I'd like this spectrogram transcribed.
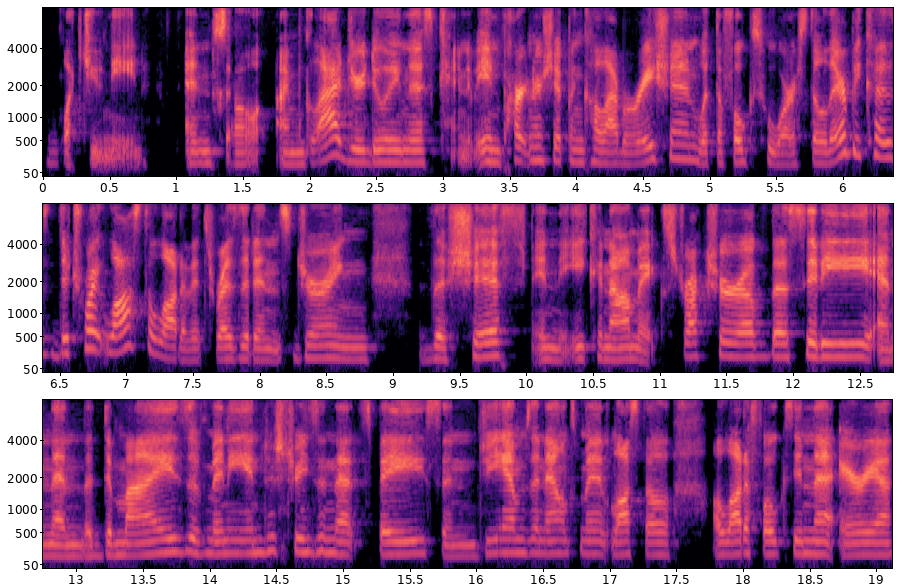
what you need. And so I'm glad you're doing this kind of in partnership and collaboration with the folks who are still there because Detroit lost a lot of its residents during the shift in the economic structure of the city and then the demise of many industries in that space. And GM's announcement lost a, a lot of folks in that area.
